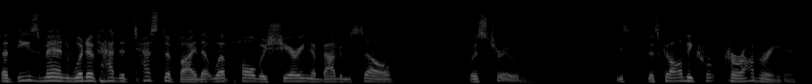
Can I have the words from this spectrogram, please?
that these men would have had to testify that what Paul was sharing about himself was true. These, this could all be corroborated.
